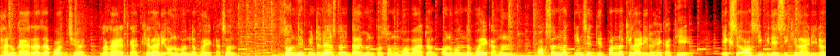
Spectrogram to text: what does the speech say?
भानुका राजापक्ष लगायतका खेलाडी अनुबन्ध भएका छन्। सन्दीप इन्टरनेसनल डायमन्डको समूहबाट अनुबन्ध भएका हुन्। अक्सनमा तिन सय त्रिपन्न खेलाडी रहेका थिए। एक सय असी विदेशी खेलाडी र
